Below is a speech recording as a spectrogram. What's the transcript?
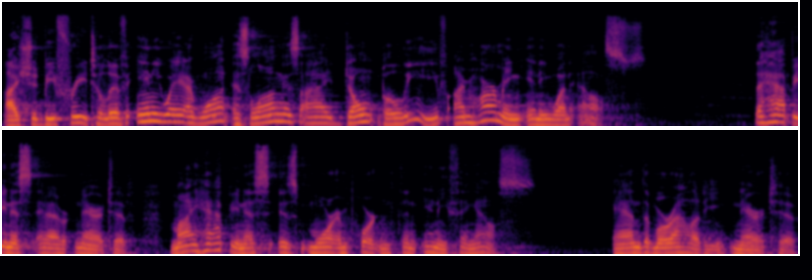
I should be free to live any way I want as long as I don't believe I'm harming anyone else. The happiness eh, narrative. My happiness is more important than anything else. And the morality narrative,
